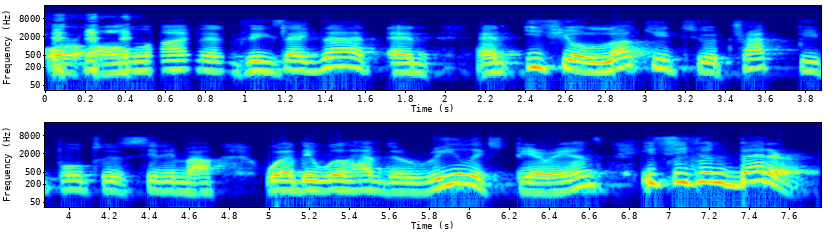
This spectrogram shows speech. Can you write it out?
or online and things like that. And and if you're lucky to attract people to a cinema where they will have the real experience, it's even better.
